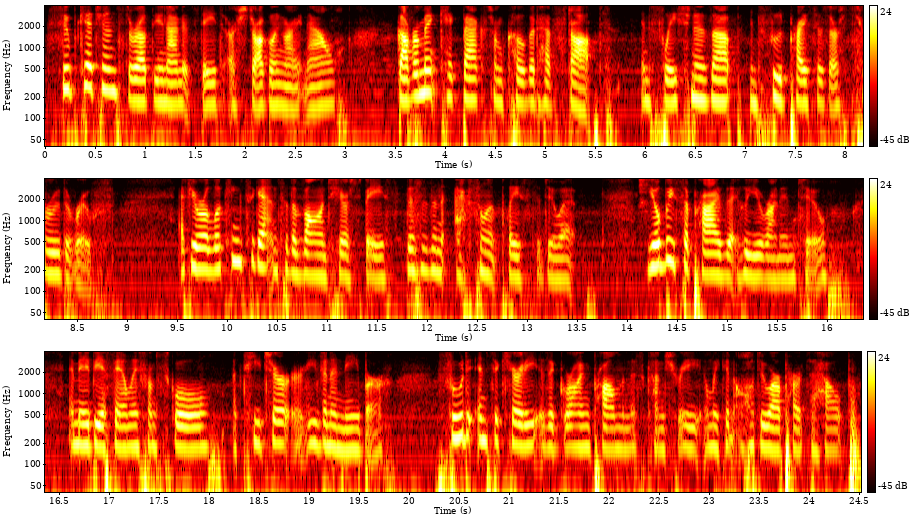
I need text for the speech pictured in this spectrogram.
Soup kitchens throughout the United States are struggling right now. Government kickbacks from COVID have stopped. Inflation is up and food prices are through the roof. If you are looking to get into the volunteer space, this is an excellent place to do it. You'll be surprised at who you run into. It may be a family from school, a teacher, or even a neighbor. Food insecurity is a growing problem in this country, and we can all do our part to help.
